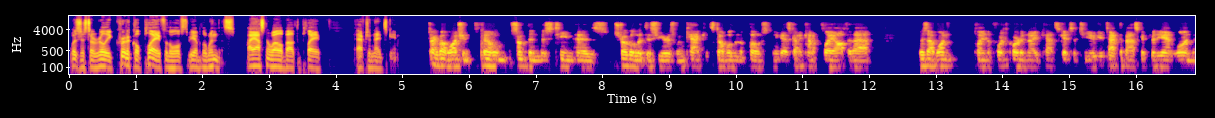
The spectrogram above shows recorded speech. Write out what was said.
was just a really critical play for the Wolves to be able to win this. I asked Nowell about the play after tonight's game talk about watching film, something this team has struggled with this year is when KAT gets doubled in the post. And you guys got to kind of play off of that. There's that one play in the fourth quarter night. KAT skips it to you. You attack the basket for the end one.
